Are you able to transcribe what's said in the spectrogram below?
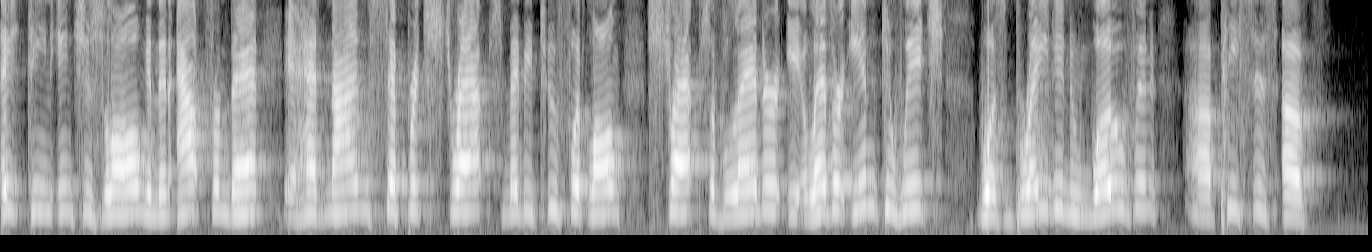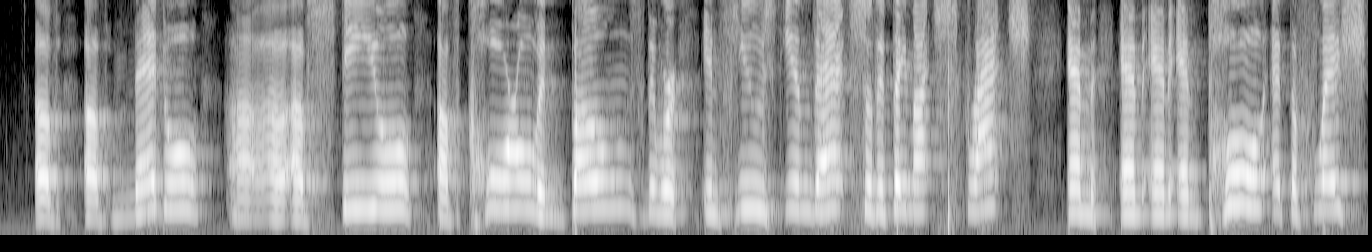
18 inches long, and then out from that, it had nine separate straps, maybe two foot long straps of leather, leather into which was braided and woven uh, pieces of, of, of metal, uh, of steel, of coral and bones that were infused in that so that they might scratch and, and, and, and pull at the flesh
